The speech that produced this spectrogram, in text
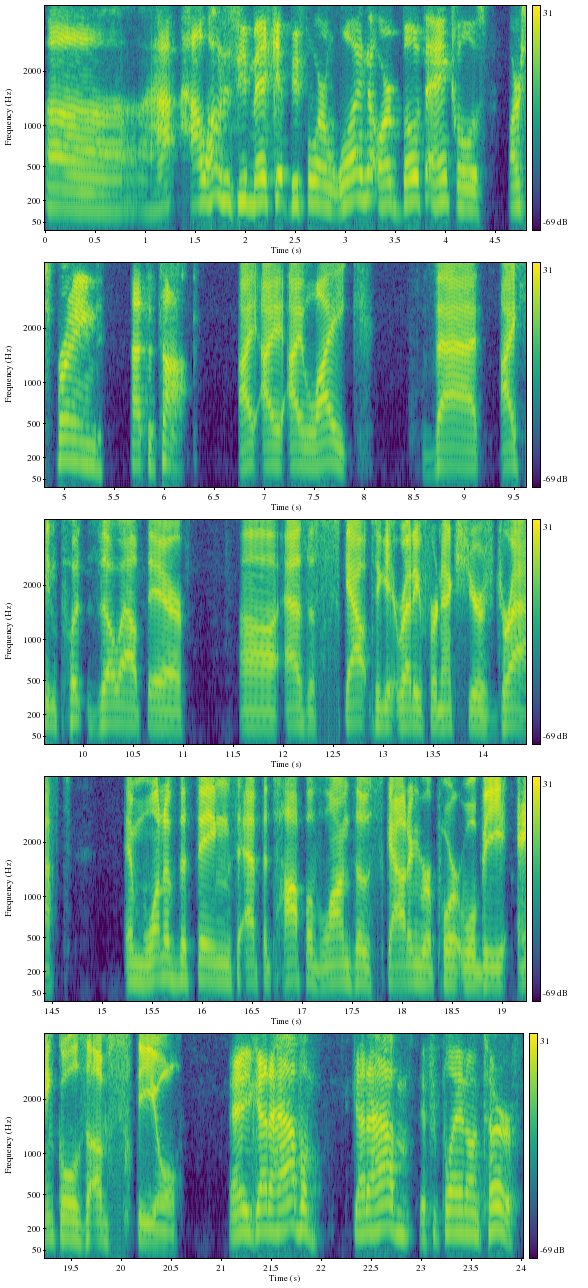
Uh, how, how long does he make it before one or both ankles are sprained at the top? I, I, I like that I can put Zoe out there uh, as a scout to get ready for next year's draft. And one of the things at the top of Lonzo's scouting report will be ankles of steel. Hey, you got to have them. You got to have them if you're playing on turf.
